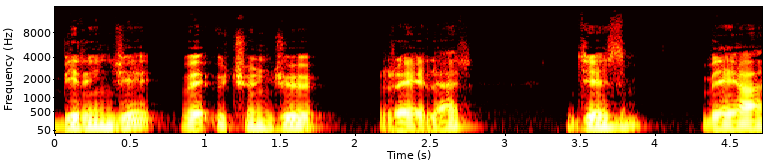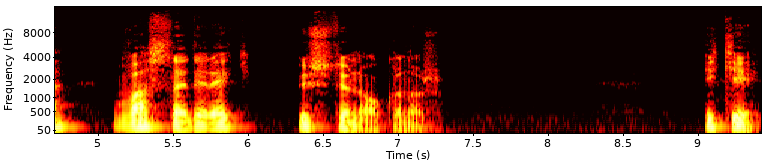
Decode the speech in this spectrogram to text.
Birinci ve üçüncü r'ler cezm veya vasl ederek üstün okunur. 2.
